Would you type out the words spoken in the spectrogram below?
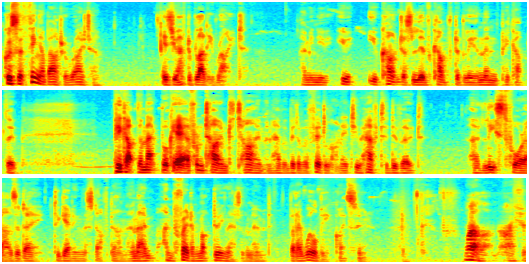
because the thing about a writer is you have to bloody write. I mean, you you you can't just live comfortably and then pick up the pick up the MacBook Air from time to time and have a bit of a fiddle on it. You have to devote at least four hours a day to getting the stuff done, and I'm I'm afraid I'm not doing that at the moment but I will be quite soon. Well, I should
